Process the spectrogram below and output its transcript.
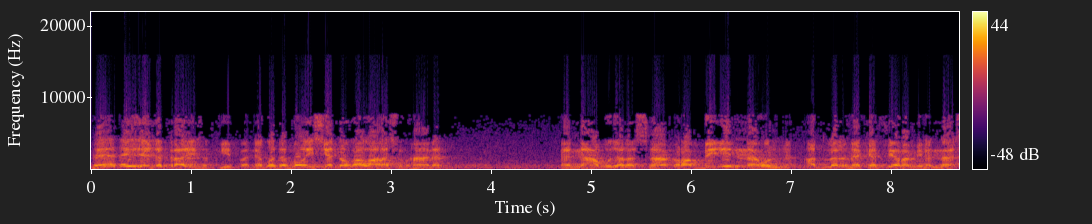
ne da ideš da tražiš od kipa nego da moliš jednog Allaha subhana an نعبد الأصنام رب إنهن innahun adlalna من min an-nas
